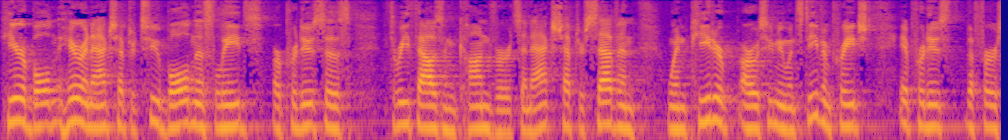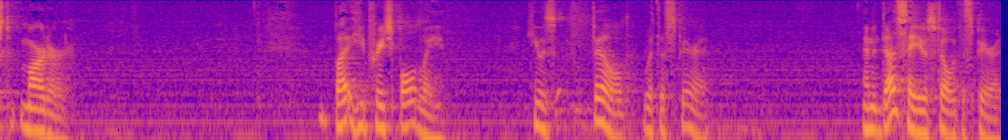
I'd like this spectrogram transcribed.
Here, bold, here in Acts chapter 2, boldness leads or produces 3,000 converts. In Acts chapter 7, when Peter, or excuse me, when Stephen preached, it produced the first martyr. But he preached boldly. He was filled with the Spirit. And it does say he was filled with the Spirit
